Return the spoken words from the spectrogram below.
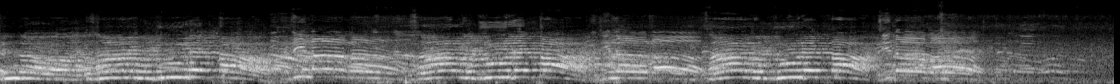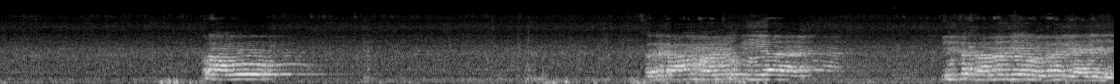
ਜਿੰਦਾਬਾਦ ਕਿਸਾਨ ਮਜ਼ਦੂਰ ਏਕਤਾ ਜਿੰਦਾਬਾਦ ਕਿਸਾਨ ਮਜ਼ਦੂਰ ਏਕਤਾ ਜਿੰਦਾਬਾਦ ਕਿਸਾਨ ਮਜ਼ਦੂਰ ਏਕਤਾ ਜਿੰਦਾਬਾਦ ਭਰਾਵੋ ਸਰਕਾਰ ਮੰਨ ਚੁੱਕੀ ਹੈ ਕਿ ਕਿਸਾਨਾਂ ਦੀਆਂ ਮੰਗਾਂ ਜਾਇਜ਼ ਨੇ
